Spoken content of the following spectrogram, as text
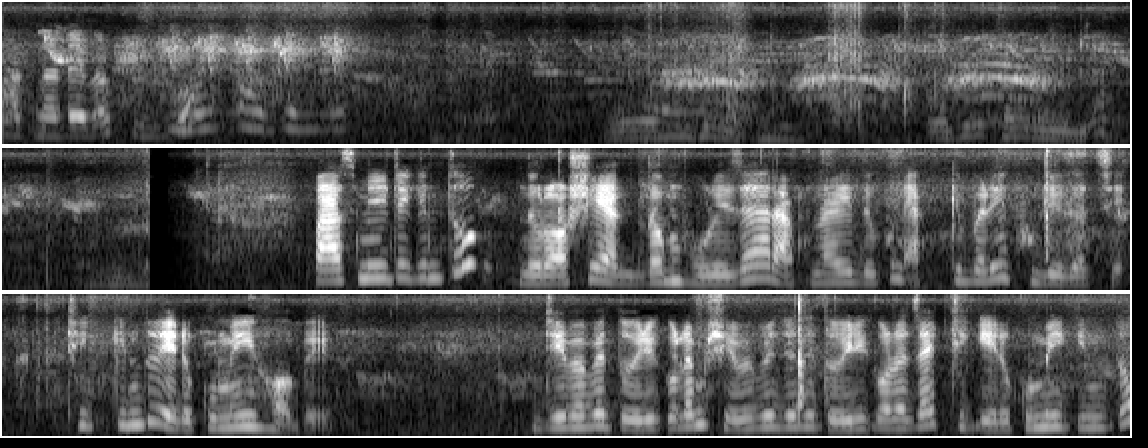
ঢাকনাটা এবার খুলবো। পাঁচ মিনিটে কিন্তু রসে একদম ভরে যায় আর আপনারাই দেখুন একেবারেই ফুলে গেছে। ঠিক কিন্তু এরকমই হবে। যেভাবে তৈরি করলাম, সেভাবে যদি তৈরি করা যায়, ঠিক এরকমই কিন্তু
